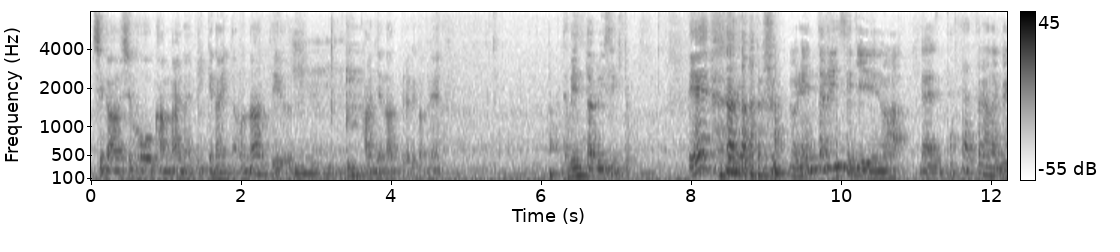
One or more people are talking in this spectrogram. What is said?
違う手法を考えないといけないんだろうなっていううん。感じになってるけどね。レンタル移籍とか。え？レンタル移籍の誰だったかなんか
